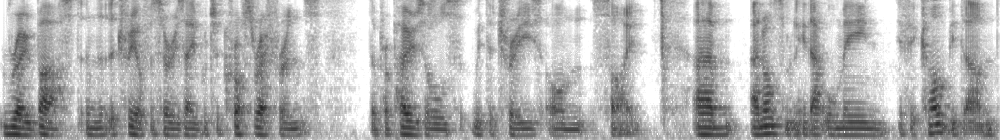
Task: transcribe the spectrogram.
robust and that the tree officer is able to cross reference the proposals with the trees on site. Um, and ultimately, that will mean if it can't be done,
